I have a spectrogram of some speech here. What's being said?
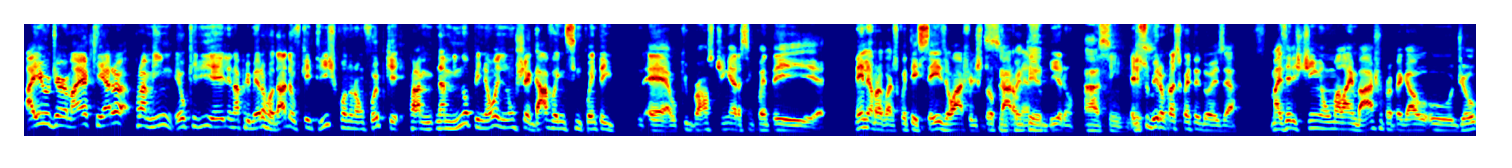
aí o Jeremiah, que era, para mim, eu queria ele na primeira rodada, eu fiquei triste quando não foi, porque, pra, na minha opinião, ele não chegava em 50. É, o que o Browns tinha era 50 e. Nem lembro agora, 56, eu acho. Eles trocaram, 50... né? Subiram. Ah, sim. Eles isso. subiram pra 52, é mas eles tinham uma lá embaixo para pegar o, o Joe.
